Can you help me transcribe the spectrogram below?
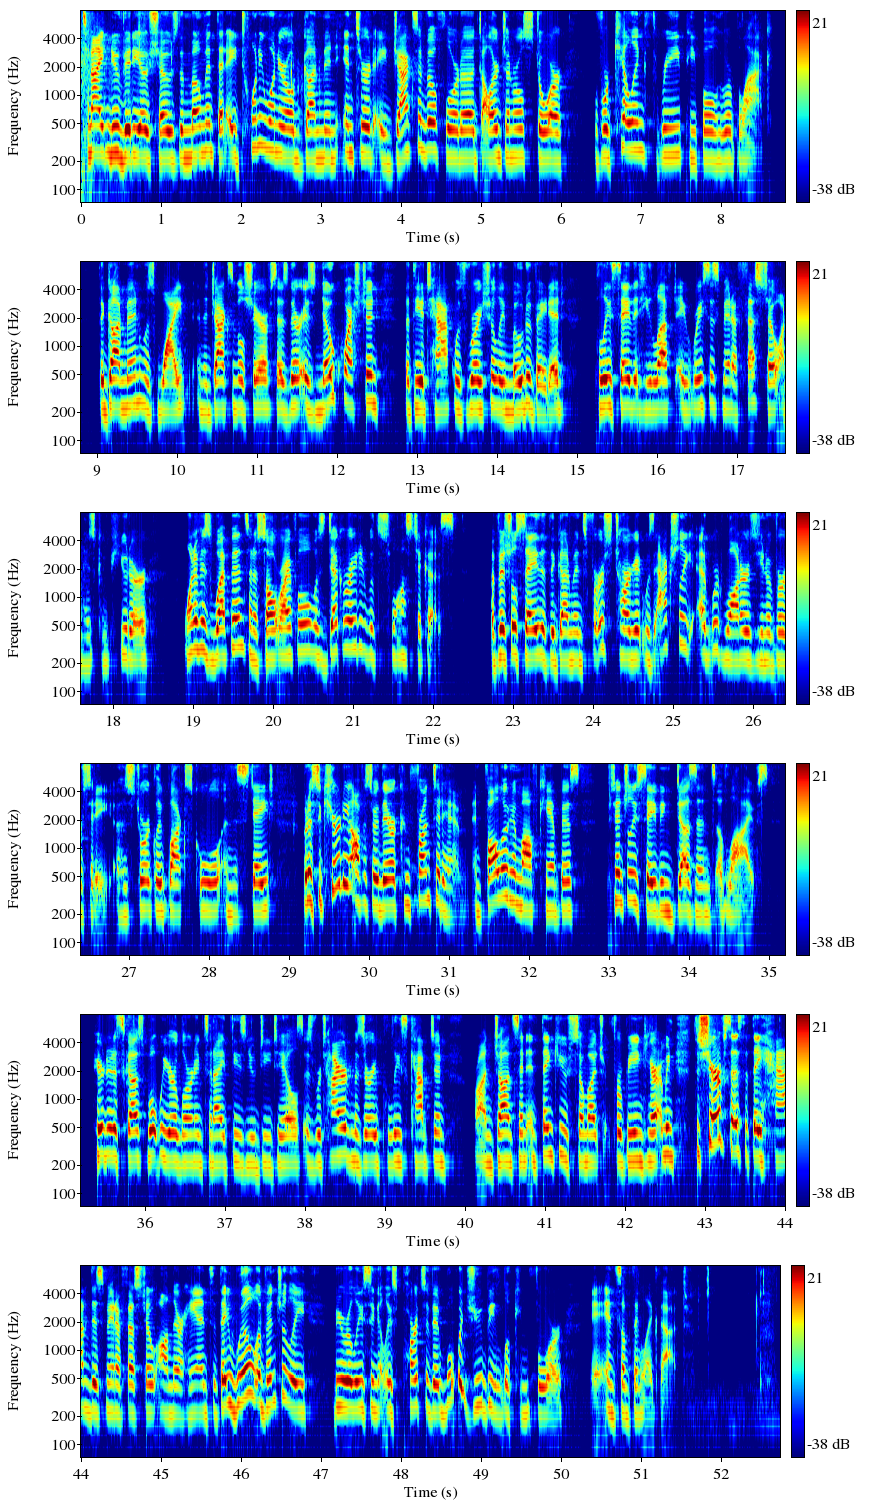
Tonight, new video shows the moment that a 21 year old gunman entered a Jacksonville, Florida Dollar General store before killing three people who were black. The gunman was white, and the Jacksonville sheriff says there is no question that the attack was racially motivated. Police say that he left a racist manifesto on his computer. One of his weapons, an assault rifle, was decorated with swastikas. Officials say that the gunman's first target was actually Edward Waters University, a historically black school in the state. But a security officer there confronted him and followed him off campus, potentially saving dozens of lives. Here to discuss what we are learning tonight, these new details, is retired Missouri Police Captain Ron Johnson. And thank you so much for being here. I mean, the sheriff says that they have this manifesto on their hands, that they will eventually be releasing at least parts of it. What would you be looking for in something like that?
